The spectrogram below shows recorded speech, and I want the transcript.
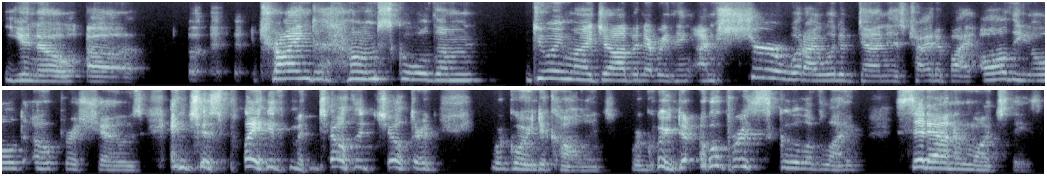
you know, uh, trying to homeschool them, doing my job and everything. I'm sure what I would have done is try to buy all the old Oprah shows and just play them and tell the children, we're going to college. We're going to Oprah's School of Life. Sit down and watch these.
